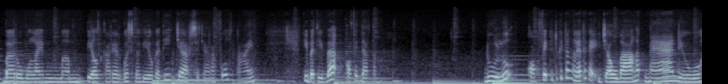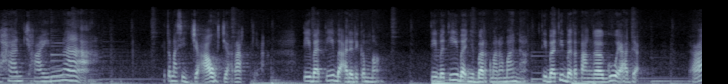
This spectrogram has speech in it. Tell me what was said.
baru mulai membuild karir gue sebagai yoga teacher secara full time. Tiba-tiba COVID datang. Dulu COVID itu kita ngeliatnya kayak jauh banget, man, di Wuhan, China. Itu masih jauh jaraknya. Tiba-tiba ada di Kemang tiba-tiba nyebar ke mana-mana. Tiba-tiba tetangga gue ada. Ya.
